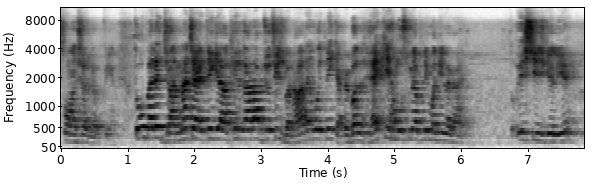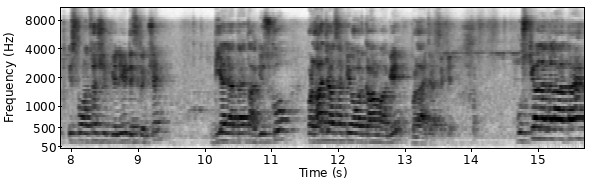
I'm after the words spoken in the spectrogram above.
स्पॉन्सर करती हैं। तो वो पहले जानना चाहती हैं कि आखिरकार आप जो चीज़ बना रहे हैं वो इतनी कैपेबल है कि हम उसमें अपनी मनी लगाएँ। तो इस चीज़ के लिए स्पॉन्सरशिप के लिए डिस्क्रिप्शन दिया जाता है ताकि उसको पढ़ा जा सके और काम आगे बढ़ाया जा सके। उसके बाद अगला आता है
